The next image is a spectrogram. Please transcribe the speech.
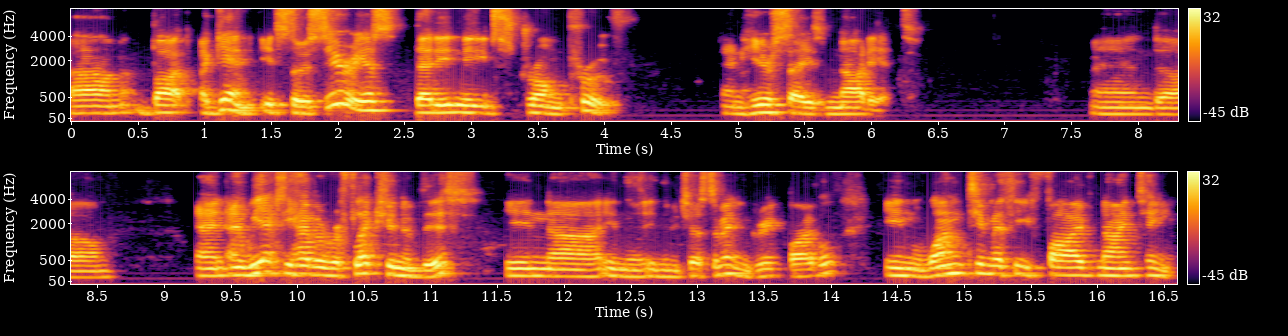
Um, but again, it's so serious that it needs strong proof, and hearsay is not it. And um, and and we actually have a reflection of this in uh, in the in the New Testament in Greek Bible in one Timothy five nineteen.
